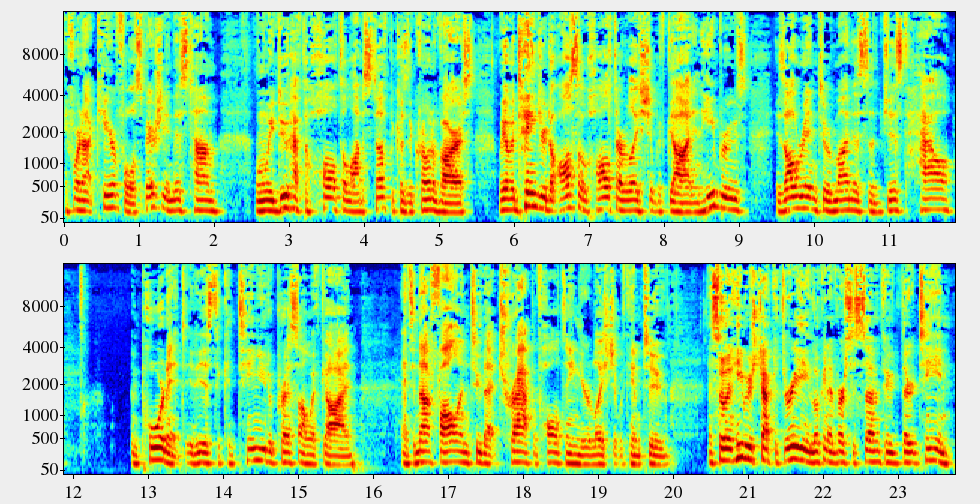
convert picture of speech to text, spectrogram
if we're not careful, especially in this time when we do have to halt a lot of stuff because of coronavirus. We have a danger to also halt our relationship with God. And Hebrews is all written to remind us of just how important it is to continue to press on with God and to not fall into that trap of halting your relationship with Him too. And so in Hebrews chapter 3, looking at verses 7 through 13,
